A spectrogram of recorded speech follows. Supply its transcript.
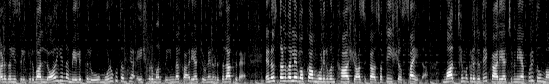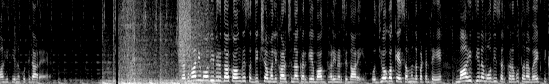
ಆಳದಲ್ಲಿ ಸಿಲುಕಿರುವ ಲಾರಿಯನ್ನ ಮೇಲೆತ್ತಲು ಮುಳುಗು ತಜ್ಞ ಈಶ್ವರ್ ಮಲ್ಪೆಯಿಂದ ಕಾರ್ಯಾಚರಣೆ ನಡೆಸಲಾಗ್ತಿದೆ. ಇನ್ನು ಸ್ಥಳದಲ್ಲೇ ಮೊಕ್ಕಾಂ ಹೂಡಿರುವಂತಹ ಶಾಸಕ ಸತೀಶ್ ಸೈಲ್ ಮಾಧ್ಯಮಗಳ ಜೊತೆ ಕಾರ್ಯಾಚರಣೆಯ ಕುರಿತು ಮಾಹಿತಿಯನ್ನು ಕೊಟ್ಟಿದ್ದಾರೆ. ಪ್ರಧಾನಿ ಮೋದಿ ವಿರುದ್ಧ ಕಾಂಗ್ರೆಸ್ ಅಧ್ಯಕ್ಷ ಮಲ್ಲಿಕಾರ್ಜುನ ಖರ್ಗೆ ವಾಗ್ದಾಳಿ ನಡೆಸಿದ್ದಾರೆ. ಉದ್ಯೋಗಕ್ಕೆ ಸಂಬಂಧಪಟ್ಟಂತೆ ಮಾಹಿತಿಯನ್ನು ಮೋದಿ ಸರ್ಕಾರವು ತನ್ನ ವೈಯಕ್ತಿಕ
